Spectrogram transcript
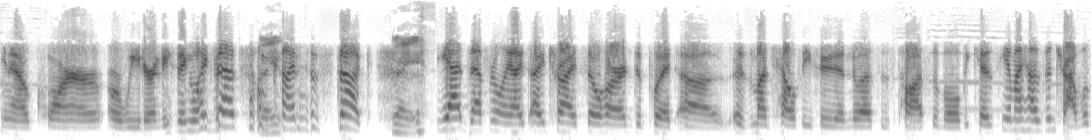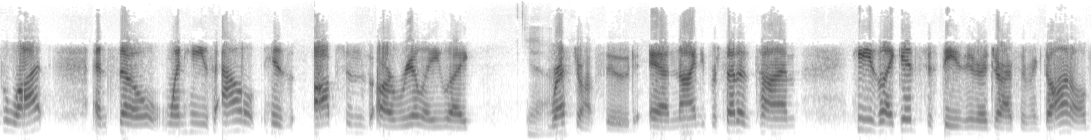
you know, corn or, or wheat or anything like that. So Right. I'm kind of stuck. Right. Yeah, definitely. I, I try so hard to put uh, as much healthy food into us as possible because you know my husband travels a lot, and so when he's out, his options are really like Yeah. restaurant food, and ninety percent of the time, he's like it's just easier to drive through McDonald's.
